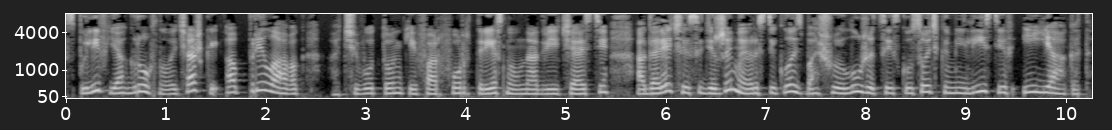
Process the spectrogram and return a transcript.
Вспылив, я грохнула чашкой об прилавок, отчего тонкий фарфор треснул на две части, а горячее содержимое растеклось большой лужицей с кусочками листьев и ягод.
